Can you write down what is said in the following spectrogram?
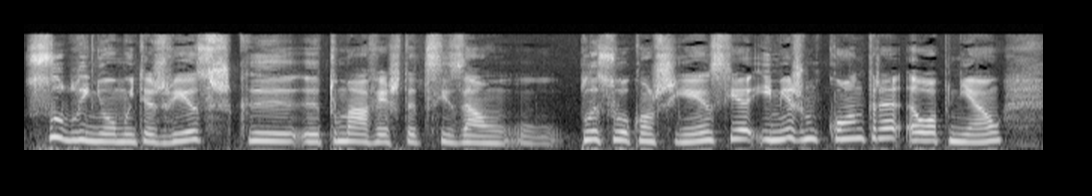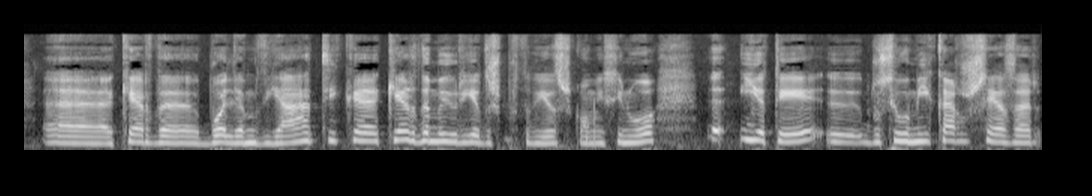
sublinhou muitas vezes que tomava esta decisão pela sua consciência e mesmo contra a opinião, quer da bolha mediática, quer da maioria dos portugueses, como ensinou, e até do seu amigo Carlos César.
